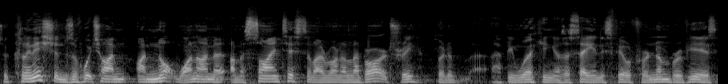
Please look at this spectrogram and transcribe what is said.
So clinicians, of which I'm, I'm not one, I'm a, I'm a scientist and I run a laboratory, but I've been working, as I say, in this field for a number of years.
